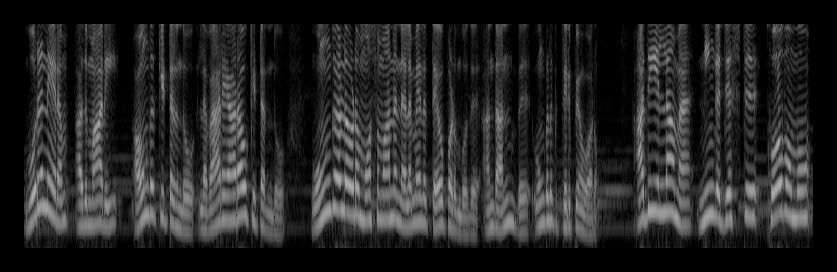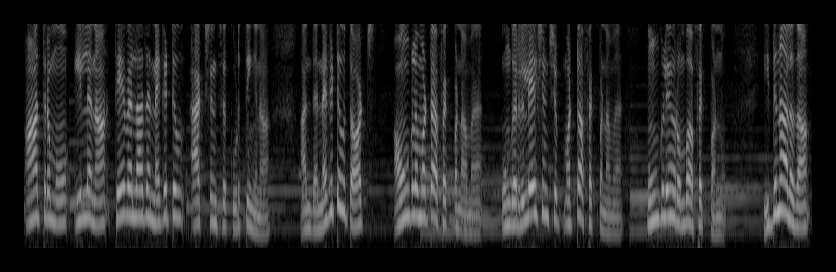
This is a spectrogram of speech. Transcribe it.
ஒரு நேரம் அது மாறி அவங்க கிட்ட இருந்தோ இல்லை வேற யாரோ கிட்ட இருந்தோ உங்களோட மோசமான நிலைமையில தேவைப்படும் போது அந்த அன்பு உங்களுக்கு திருப்பியும் வரும். அது இல்லாம நீங்க ஜஸ்ட் கோவமோ ஆத்திரமோ இல்லனா தேவையில்லாத நெகட்டிவ் ஆக்ஷன்ஸை கொடுத்தீங்கன்னா அந்த நெகட்டிவ் தாட்ஸ் அவங்கள மட்டும் அஃபெக்ட் பண்ணாம உங்க ரிலேஷன்ஷிப் மட்டும் அஃபெக்ட் பண்ணாம உங்களையும் ரொம்ப அஃபெக்ட் பண்ணும். இதனால தான்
